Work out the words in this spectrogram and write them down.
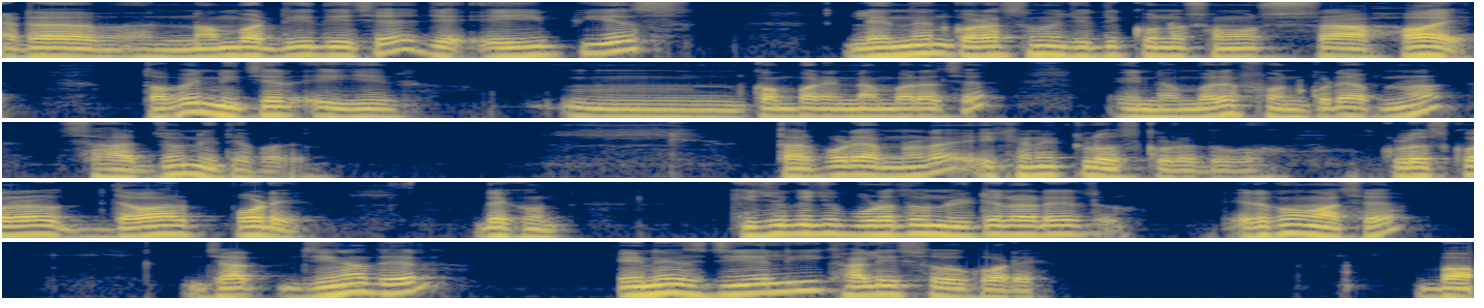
একটা নম্বর দিয়ে দিয়েছে যে এইপিএস লেনদেন করার সময় যদি কোনো সমস্যা হয়, তবে নিচের এই যে কোম্পানির নাম্বার আছে, এই নাম্বারে ফোন করে আপনারা সাহায্য নিতে পারেন। তারপরে আপনারা এখানে ক্লোজ করে দেবো। ক্লোজ করা দেওয়ার পরে দেখুন, কিছু কিছু পুরাতন রিটেলারের এরকম আছে, যা যিনাদের এনএসডিএলই খালি শো করে। বা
